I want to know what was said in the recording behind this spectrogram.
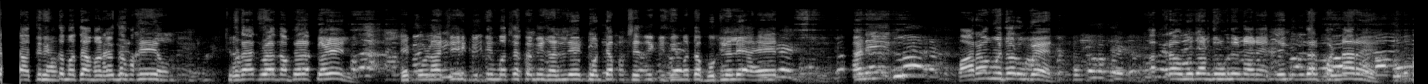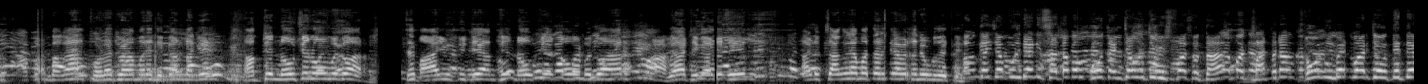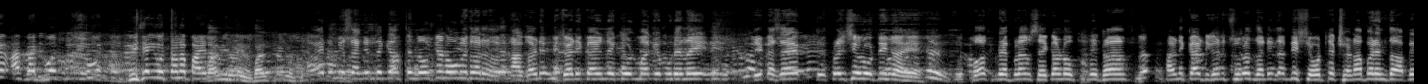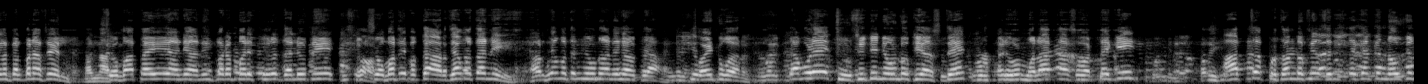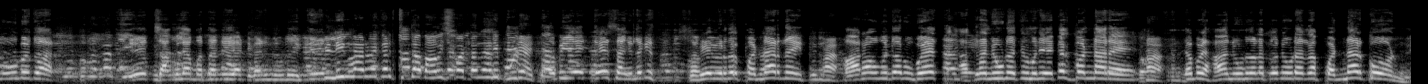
अतिरिक्त मतं आम्हाला मिळतील वेळात आपल्याला कळेल की कोणाची किती मतं कमी झालेली आहेत कोणत्या पक्षाची किती मतं फुटलेली आहेत. आणि बारा उमेदवार उभे आहेत. अकरा उमेदवार निवडून येणार आहेत एक उमेदवार पडणार आहे. आपण बघा थोड्याच वेळामध्ये निकाल लागेल. आमचे नऊशे नऊ उमेदवार. महायुतीचे आमचे नऊशे नऊ उमेदवार या ठिकाणी येईल आणि चांगल्या मताने त्यावेळेला निवडून येतील. पंकजा मुंडे आणि सदाभाऊ खोत विश्वास होता. मात्र दोन उमेदवार जे होते ते आघाडीवर विजयी होताना पाहायला मिळते काय तुम्ही सांगितलं की आमचे नऊशे नऊ उमेदवार. आघाडी पिछाडी काही नाही कोण मागे पुढे नाही. हे कसं आहे प्रेफरन्शियल वोटिंग आहे. फर्स्ट प्रेफरन्स सेकंड प्रेफरन्स आणि काही ठिकाणी सुरत झाली तर अगदी शेवटच्या क्षणापर्यंत आपल्याला कल्पना असेल. शोभाताई आणि अनिल परबमध्ये सुरत झाली होती. शोभाताई फक्त अर्ध्या मतांनी अर्ध्या मतांनी निवडून आलेल्या होत्या पॉईंट वर त्यामुळे चुरशीची निवडणूक ही असते. आणि म्हणून मला आता असं वाटतं की आजचं प्रथम दक्षिण असं दिसतं की आमचे नऊशे नऊ उमेदवार हे चांगल्या मतांनी या ठिकाणी निवडून येतील. मिलिंद नार्वेकर सुद्धा बावीस पुढे आहेत. मी हे- हे सांगितलं की सगळे विरोधक पडणार नाहीत. बारा उमेदवार उभे आहेत अकरा निवडून येतील म्हणजे एकच पडणार आहे. त्यामुळे हा निवडून आला तो निवडून आला पडणार कोण?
